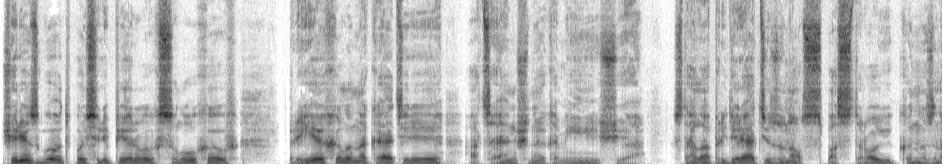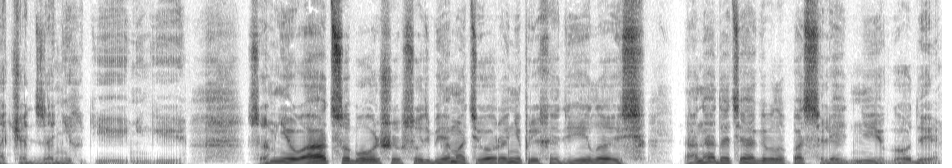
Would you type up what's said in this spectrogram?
Через год после первых слухов приехала на катере оценочная комиссия — стала определять износ постройка, назначать за них деньги. Сомневаться больше в судьбе матера не приходилось. Она дотягивала последние годы.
